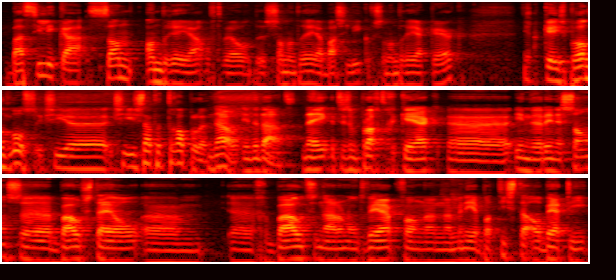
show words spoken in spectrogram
Basilica San Andrea. Oftewel de San Andrea Basiliek of San Andrea Kerk. Ja, Kees, brand los. Ik zie, eh, ik zie je staat te trappelen. Nou, inderdaad. Nee, het is een prachtige kerk in de renaissance bouwstijl. ehm, eh, gebouwd naar een ontwerp van een meneer Battista Alberti.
